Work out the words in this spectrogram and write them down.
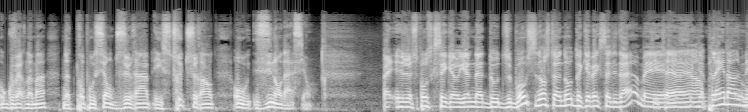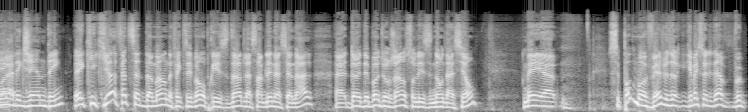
au gouvernement, notre proposition durable et structurante aux inondations. Ben, je suppose que c'est Gabriel Nadeau-Dubois. Sinon, c'est un autre de Québec solidaire, mais... C'était en plein dans le mille Ouais. avec GND. Et qui, qui a fait cette demande, effectivement, au président de l'Assemblée nationale euh, d'un débat d'urgence sur les inondations. Mais euh, c'est pas mauvais. Je veux dire, Québec solidaire veut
